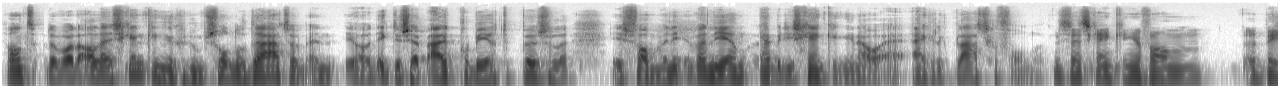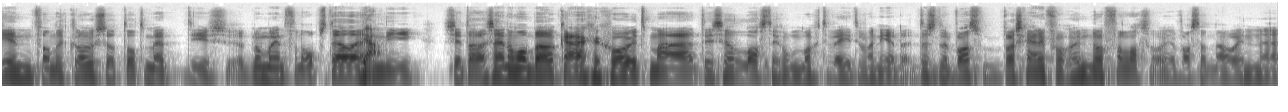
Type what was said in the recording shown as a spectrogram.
want er worden allerlei schenkingen genoemd zonder datum. En wat ik dus heb uitproberen te puzzelen... is van wanneer, wanneer hebben die schenkingen nou e- eigenlijk plaatsgevonden? Dus zijn schenkingen van het begin van het klooster tot en met die is het moment van opstellen. En die zitten, zijn allemaal bij elkaar gegooid, maar het is heel lastig om nog te weten wanneer. Dus het was waarschijnlijk voor hun nog van last. Oh was dat nou in. Uh,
